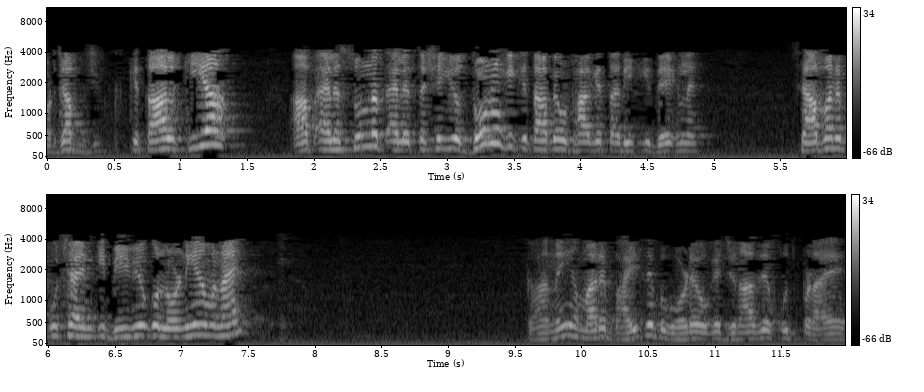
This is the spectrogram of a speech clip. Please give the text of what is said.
اور جب کتال کیا، آپ اہل سنت، اہل تشیع دونوں کی کتابیں اٹھا کے تاریخی دیکھ لیں۔ صحابہ نے پوچھا، ان کی بیویوں کو لوڑیاں بنائے کہا، نہیں، ہمارے بھائی سے بگوڑے ہو گئے، جنازے خود پڑھائے۔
